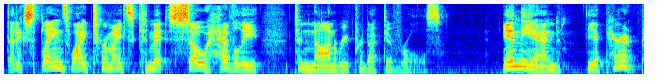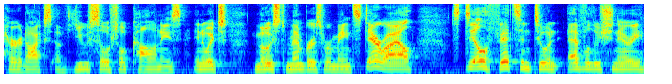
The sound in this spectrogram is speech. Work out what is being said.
that explains why termites commit so heavily to non reproductive roles. In the end, the apparent paradox of eusocial colonies, in which most members remain sterile, still fits into an evolutionary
